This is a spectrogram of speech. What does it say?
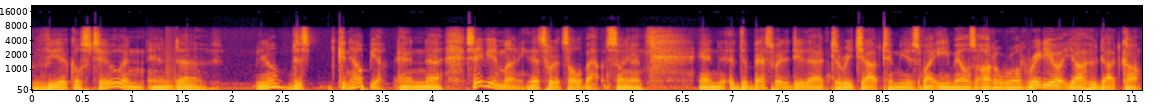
vehicles too, and and uh, you know just can help you and uh, save you money. That's what it's all about. So anyway, and the best way to do that to reach out to me is my emails autoworldradio at yahoo.com.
